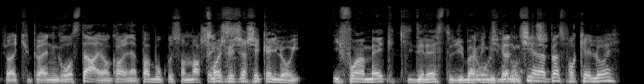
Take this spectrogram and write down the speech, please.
tu vas récupérer une grosse star. Et encore, il n'y en a pas beaucoup sur le marché. Moi, je vais chercher Kylori. Il faut un mec qui déleste du ballon. mais tu donnes qui à la place pour Kyle Lowry?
